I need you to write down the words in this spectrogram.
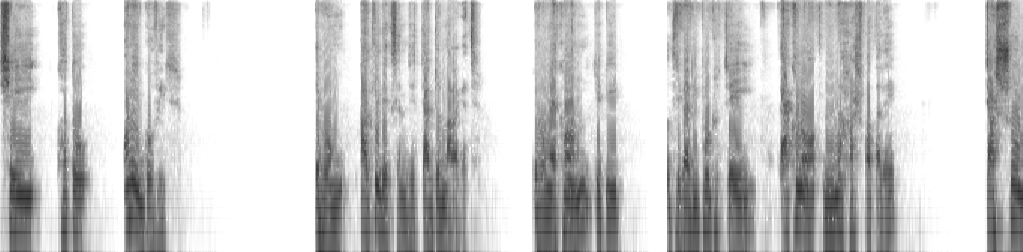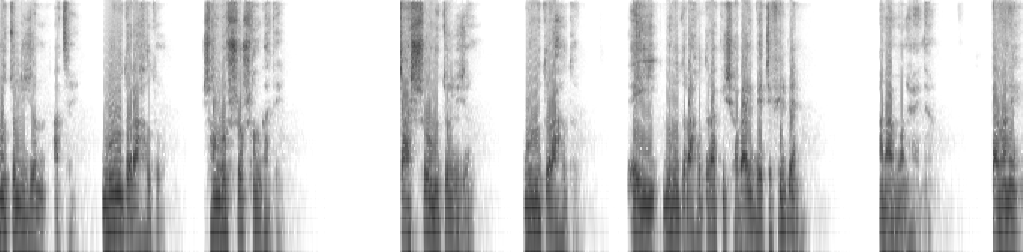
সেই ক্ষত অনেক গভীর। এবং কালকেই দেখছেন যে চারজন মারা গেছে। এবং এখন যেটি পত্রিকার রিপোর্ট হচ্ছে এই, এখনও বিভিন্ন হাসপাতালে চারশো উনচল্লিশ জন আছে গুরুতর আহত সংঘর্ষ সংঘাতে। চারশো উনচল্লিশ জন গুরুতর আহত। এই গুরুতর আহতরা কি সবাই বেঁচে ফিরবেন? আমার মনে হয় না। তার মানে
